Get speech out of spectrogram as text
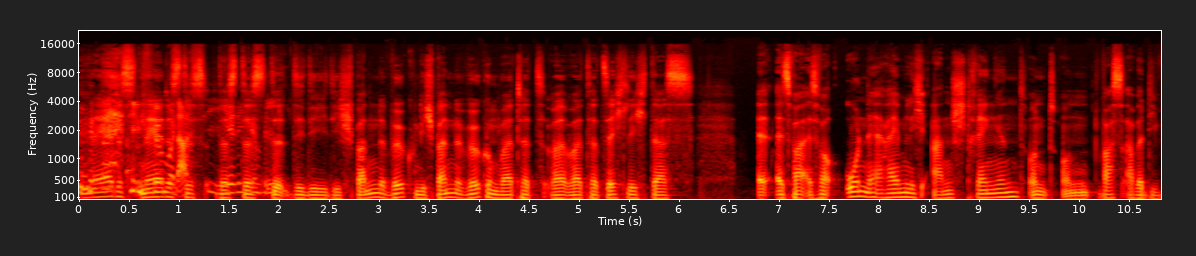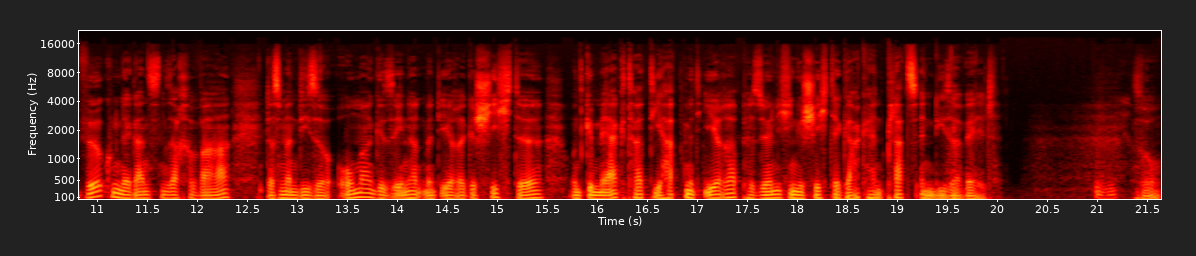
Naja, das, Die naja, das, das, das, 85-jährige das, die, die, die spannende Wirkung, die spannende Wirkung war, tat, war, war tatsächlich, dass äh, es war, es war unheimlich anstrengend und, und was aber die Wirkung der ganzen Sache war, dass man diese Oma gesehen hat mit ihrer Geschichte und gemerkt hat, die hat mit ihrer persönlichen Geschichte gar keinen Platz in dieser Welt. So,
